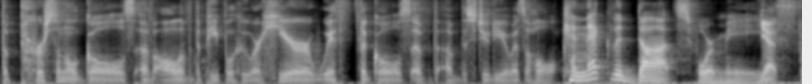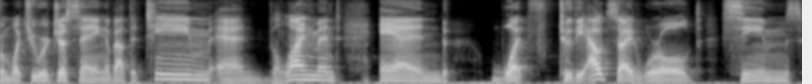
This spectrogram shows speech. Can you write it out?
the personal goals of all of the people who are here with the goals of the, of the studio as a whole. Connect the dots for me. Yes. From what you were just saying about the team and the alignment and what to the outside world seems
